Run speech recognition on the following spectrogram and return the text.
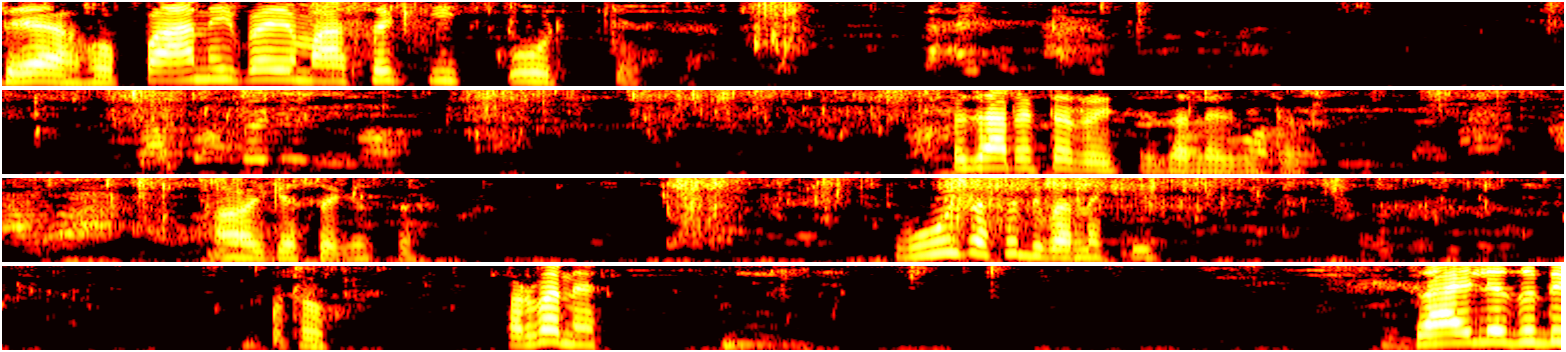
দেখো পানি পায়ে মাছে কি করতেছে ওই যে আরেকটা রয়েছে জালের ভিতর ওই গেছে গেছে ওই পাশে দিবা নাকি ওঠো। পারবা না? যাইলে যদি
